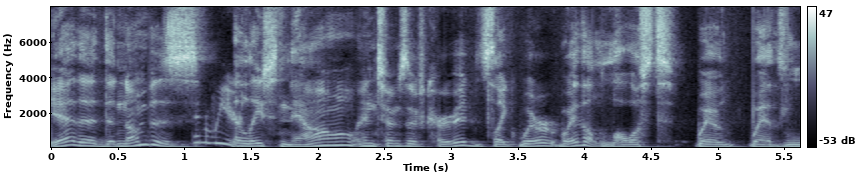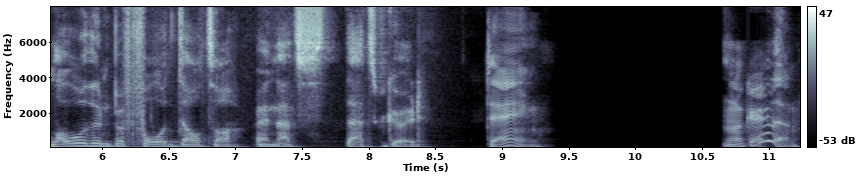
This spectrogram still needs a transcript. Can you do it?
Yeah, the, the numbers at least now in terms of COVID, it's like we're we're the lowest. We're we're lower than before Delta, and that's that's good. Dang. Okay then.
